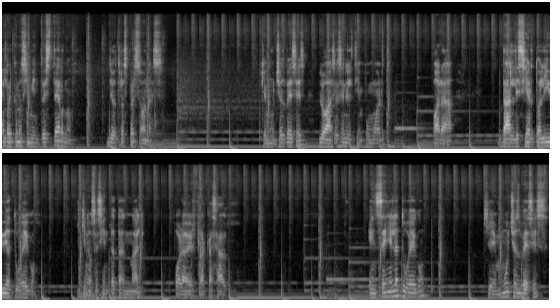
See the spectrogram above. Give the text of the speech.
el reconocimiento externo de otras personas, que muchas veces lo haces en el tiempo muerto para darle cierto alivio a tu ego y que no se sienta tan mal por haber fracasado. Enséñale a tu ego que muchas veces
